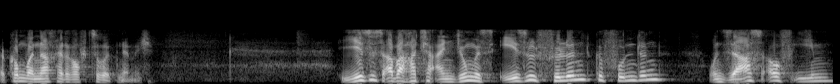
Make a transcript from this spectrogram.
Da kommen wir nachher darauf zurück, nämlich. Jesus aber hatte ein junges Eselfüllen gefunden und saß auf ihm.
